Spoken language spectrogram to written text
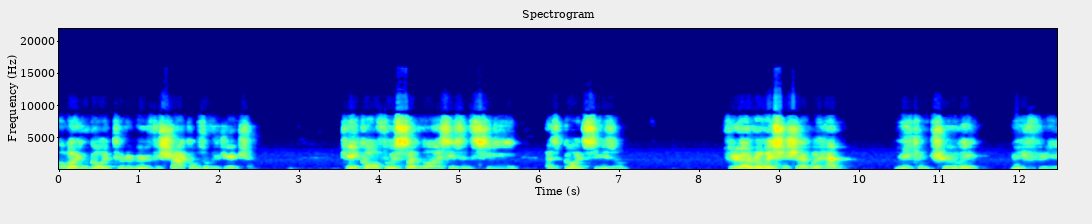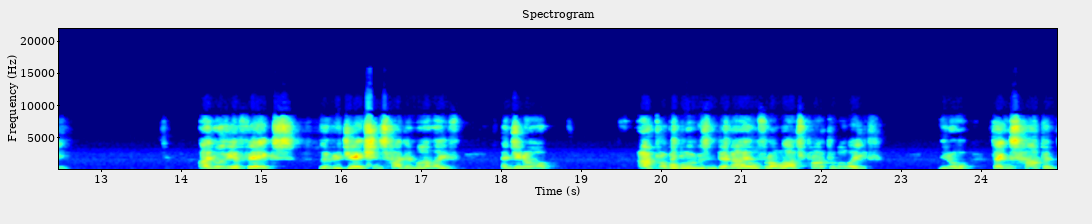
allowing God to remove the shackles of rejection? Take off those sunglasses and see as God sees them. Through our relationship with Him, we can truly be free. I know the effects that rejection's had in my life. And you know, I probably was in denial for a large part of my life. You know, things happened.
